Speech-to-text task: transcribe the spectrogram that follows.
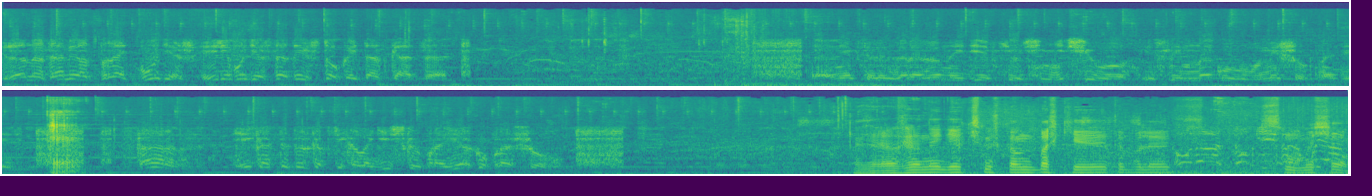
Гранатомет брать будешь или будешь с этой штукой таскаться? Некоторые зараженные девки очень ничего, если им на голову мешок надеть. Старнс, и как ты только психологическую проверку прошел? Зараженные девки с мешком на башке, это, блядь, смысл.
